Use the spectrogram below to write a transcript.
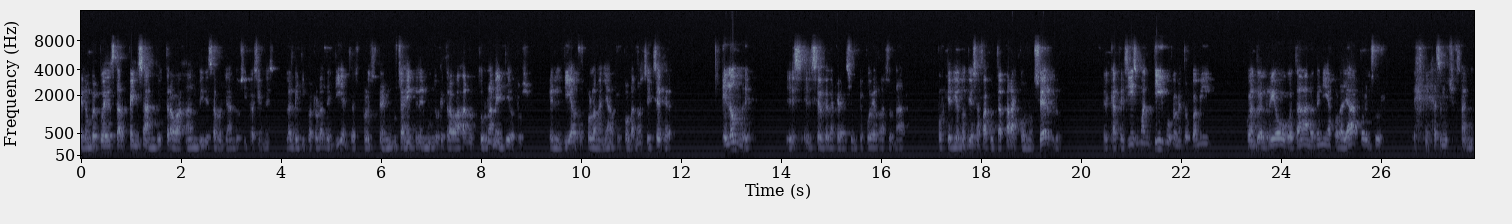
el hombre puede estar pensando y trabajando y desarrollando situaciones las 24 horas del día. Entonces, por eso tenemos mucha gente en el mundo que trabaja nocturnamente, otros en el día, otros por la mañana, otros por la noche, etc. El hombre es el ser de la creación que puede razonar, porque Dios nos dio esa facultad para conocerlo. El catecismo antiguo que me tocó a mí cuando el río Bogotá no venía por allá, por el sur, hace muchos años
